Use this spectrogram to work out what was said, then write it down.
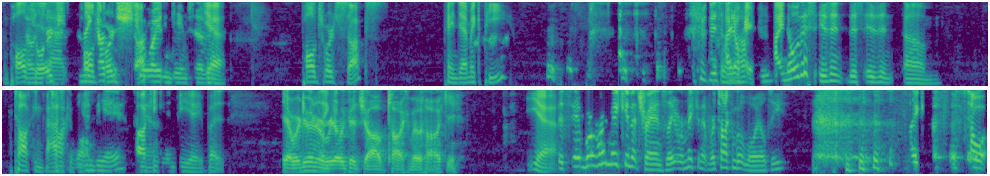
And Paul George sad. Paul they got George destroyed sucks. in Game Seven. Yeah. Paul George sucks. Pandemic P. Dude, this I okay. I know this isn't this isn't um talking basketball, Talking NBA. talking NBA, but Yeah, we're doing a Like- real good job talking about hockey. yeah. Yeah. It, it, we're, we're making it translate. We're making it. We're talking about loyalty. Like so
